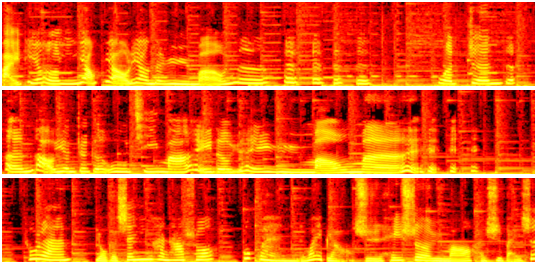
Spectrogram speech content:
白天鹅一样漂亮的羽毛呢？我真的……”很讨厌这个乌漆麻黑的黑羽毛嘛！嘿嘿嘿嘿。突然，有个声音和他说：“不管你的外表是黑色羽毛还是白色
